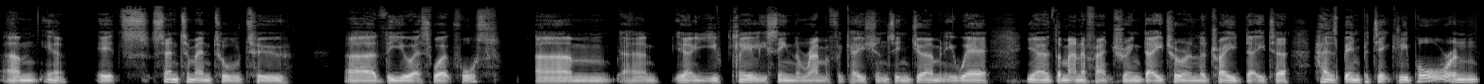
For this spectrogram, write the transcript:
um, you know, it's sentimental to uh, the US workforce. Um, and you know, you've clearly seen the ramifications in Germany, where you know the manufacturing data and the trade data has been particularly poor, and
